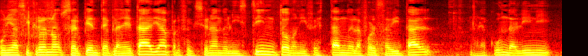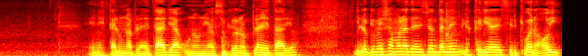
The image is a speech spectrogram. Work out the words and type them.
Unidad Cicrono, serpiente planetaria, perfeccionando el instinto, manifestando la fuerza vital de la Kundalini en esta luna planetaria, una unidad Cicrono planetario. Y lo que me llamó la atención también les quería decir que, bueno, hoy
